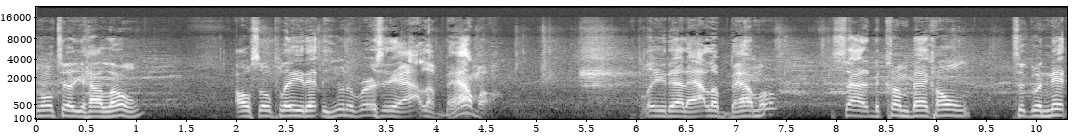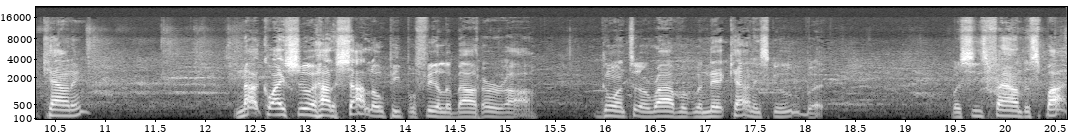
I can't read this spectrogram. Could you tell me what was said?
Won't tell you how long. Also played at the University of Alabama. Played at Alabama. Decided to come back home to Gwinnett County. Not quite sure how the Shiloh people feel about her uh, going to a rival Gwinnett County school, but but she's found a spot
